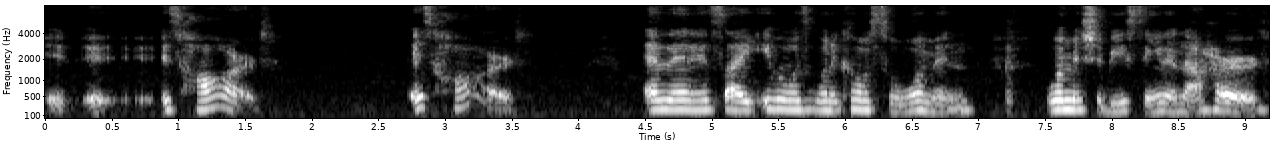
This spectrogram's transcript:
it, it it's hard it's hard and then it's like even with when it comes to women women should be seen and not heard.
